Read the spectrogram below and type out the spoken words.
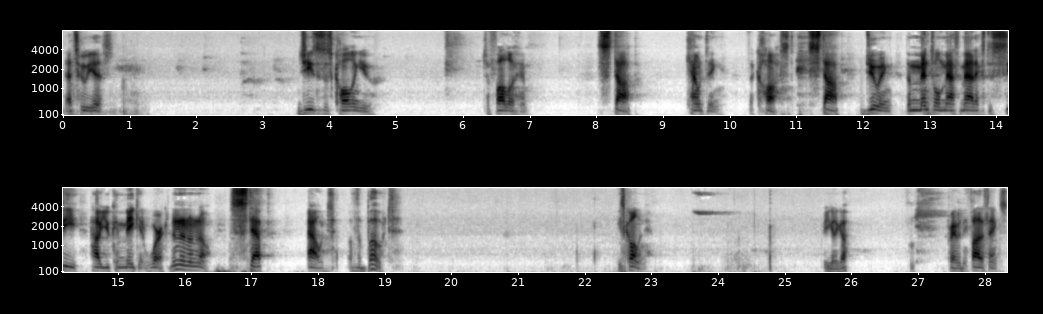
That's who he is. Jesus is calling you to follow him. Stop counting the cost. Stop doing the mental mathematics to see how you can make it work. No, no, no, no. Step out of the boat. He's calling you. Are you going to go? Pray with me. Father, thanks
